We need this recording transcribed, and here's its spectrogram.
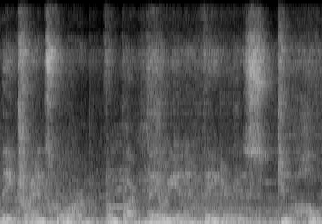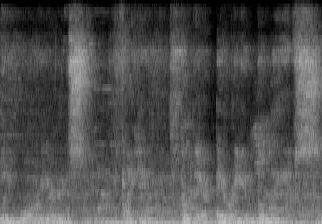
they transform from barbarian invaders to holy warriors, fighting for their Arian beliefs.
